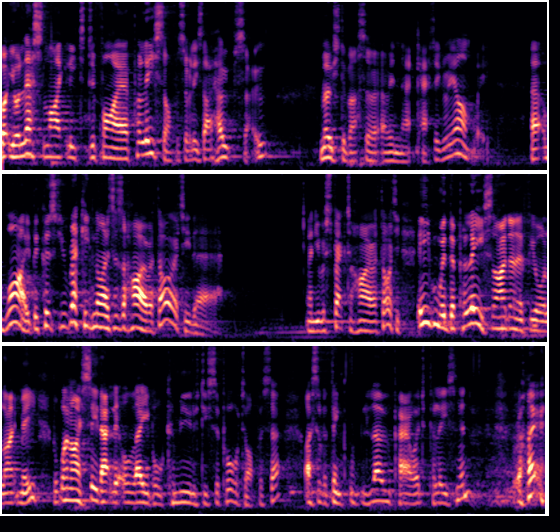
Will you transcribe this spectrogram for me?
but you're less likely to defy a police officer, at least I hope so. Most of us are, are in that category, aren't we? Uh, why? Because you recognize there's a higher authority there. And you respect a higher authority. Even with the police, I don't know if you're like me, but when I see that little label, community support officer, I sort of think low powered policeman, right?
